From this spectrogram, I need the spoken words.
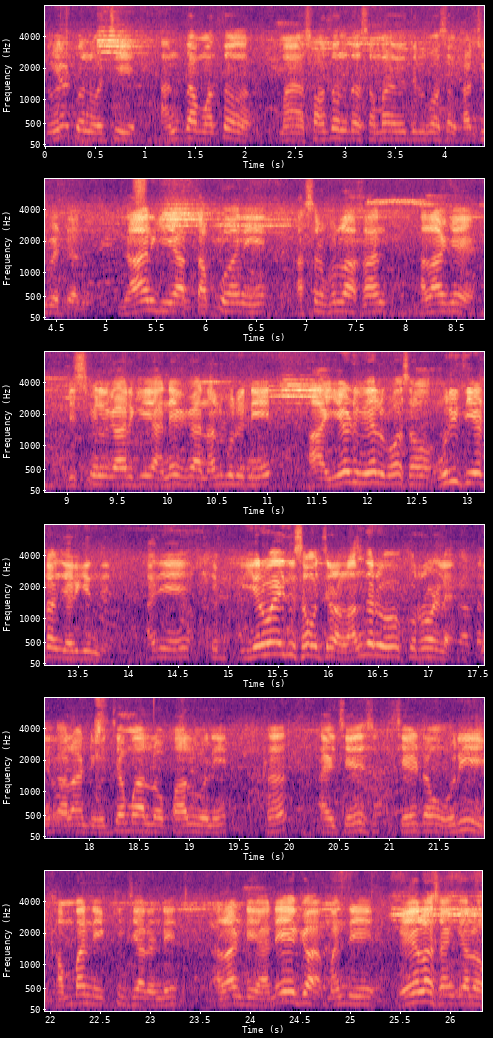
దోచుకొని వచ్చి అంతా మొత్తం మా స్వాతంత్ర సమరయోధుల కోసం ఖర్చు పెట్టారు. దానికి ఆ తప్పు అని అష్రఫుల్లా ఖాన్ అలాగే బిస్మిల్ గారికి అనేక నలుగురిని ఆ ఏడు వేలు కోసం ఉరి తీయటం జరిగింది. అది ఇరవై ఐదు సంవత్సరాలు. అందరూ కుర్రోళ్ళే అలాంటి ఉద్యమాల్లో పాల్గొని అవి చేసి చేయటం ఉరి కంబాన్ని ఎక్కించారండి. అలాంటి అనేక మంది వేల సంఖ్యలో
